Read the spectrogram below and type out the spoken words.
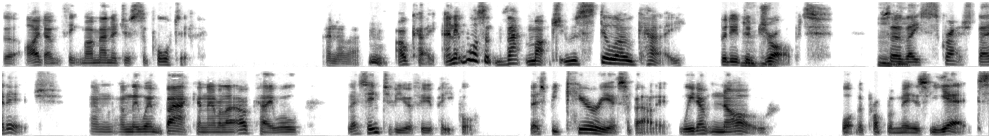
that I don't think my manager's supportive. And I'm like, hmm, okay. And it wasn't that much. It was still okay, but it had mm-hmm. dropped. Mm-hmm. So they scratched that itch and, and they went back and they were like, okay, well, let's interview a few people. Let's be curious about it. We don't know what the problem is yet.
